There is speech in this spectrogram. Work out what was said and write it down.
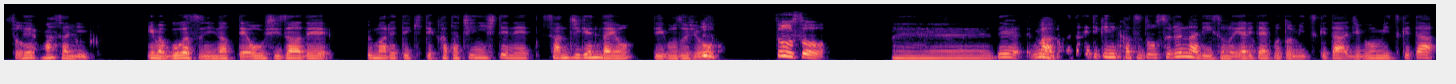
そう。ね、まさに、今5月になって、お牛座で生まれてきて形にしてね、3次元だよっていうことでしうんょそうそえー、で、う。まあ、ま具体的に活動するなり、そのやりたいことを見つけた、自分を見つけた、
